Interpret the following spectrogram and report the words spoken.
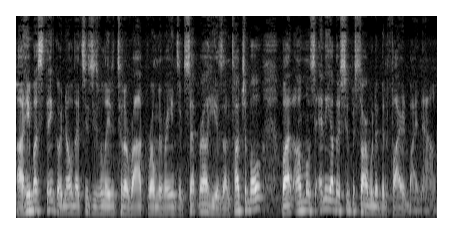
Uh, he must think or know that since he's related to The Rock, Roman Reigns, etc., he is untouchable. But almost any other superstar would have been fired by now.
